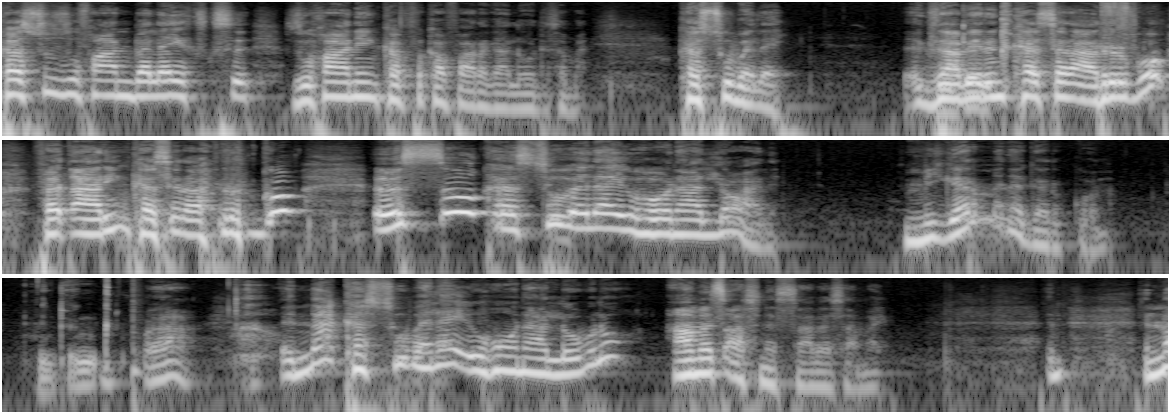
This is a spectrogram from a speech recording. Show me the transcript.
ከሱ ዙፋን በላይ ዙፋኔን ከፍ ከፍ አድርጋለሁ ወደ ሰማይ። ከሱ በላይ እግዚአብሔርን ከስራ አድርጎ ፈጣሪን ከስራ አድርጎ እሱ ከሱ በላይ እሆናለሁ አለ። የሚገርም ነገር እኮ ነው። እና ከሱ በላይ እሆናለሁ ብሎ አመፅ አስነሳ በሰማይ። እና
